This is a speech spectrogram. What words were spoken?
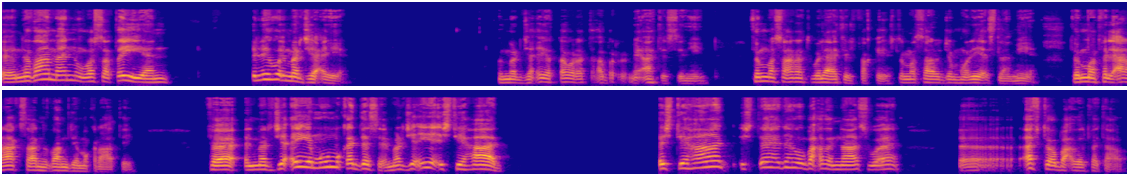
آه، نظاما وسطيا اللي هو المرجعية. المرجعية تطورت عبر مئات السنين ثم صارت ولاية الفقيه ثم صارت جمهورية إسلامية ثم في العراق صار نظام ديمقراطي. فالمرجعية مو مقدسة المرجعية اجتهاد. اجتهاد اجتهده بعض الناس وأفتوا آه، بعض الفتاوى.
